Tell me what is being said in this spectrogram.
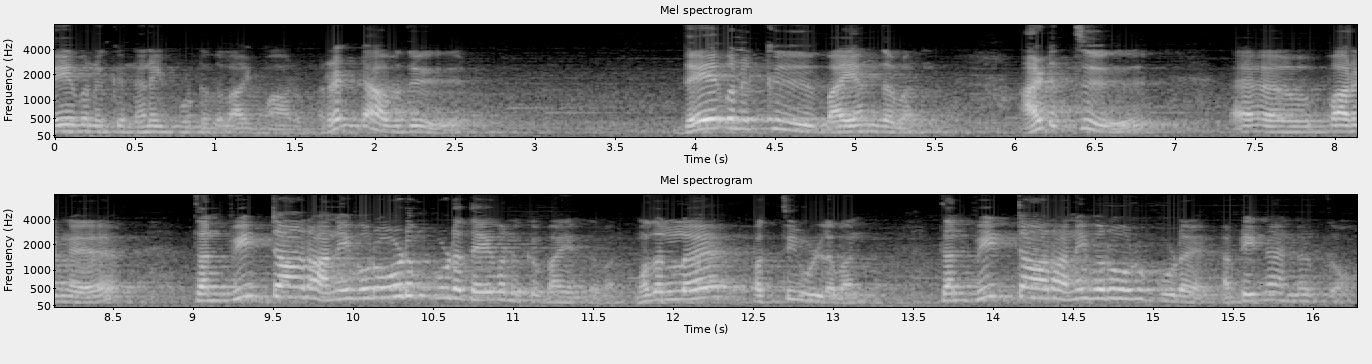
தேவனுக்கு நினைப்பூட்டுதலாய் மாறும். ரெண்டாவது தேவனுக்கு பயந்தவன். அடுத்து பாருங்க தன் வீட்டார் அனைவரோடும் கூட தேவனுக்கு பயந்தவன். முதல்ல பக்தி உள்ளவன் தன் வீட்டார் அனைவரோடும் கூட. அப்படின்னா என்ன அர்த்தம்?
